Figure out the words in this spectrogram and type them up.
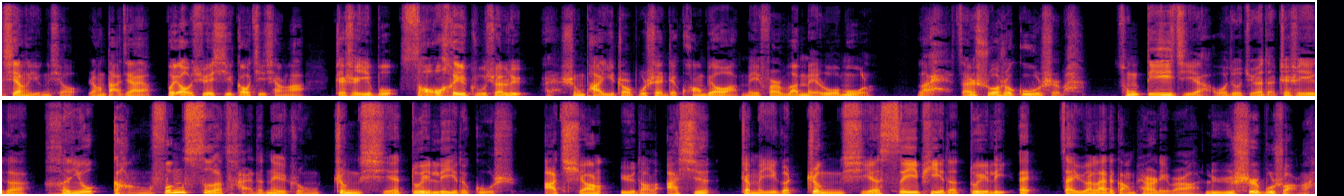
向营销，让大家呀不要学习高启强啊，这是一部扫黑主旋律，哎，生怕一招不慎，这狂飙啊没法完美落幕了。来，咱说说故事吧。从第一集啊，我就觉得这是一个很有港风色彩的那种正邪对立的故事。阿强遇到了阿新，这么一个正邪 CP 的对立，哎，在原来的港片里边啊，屡试不爽啊。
